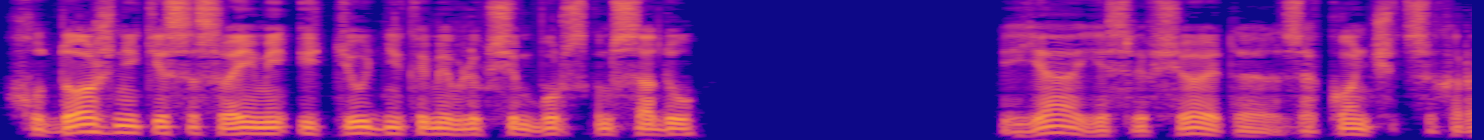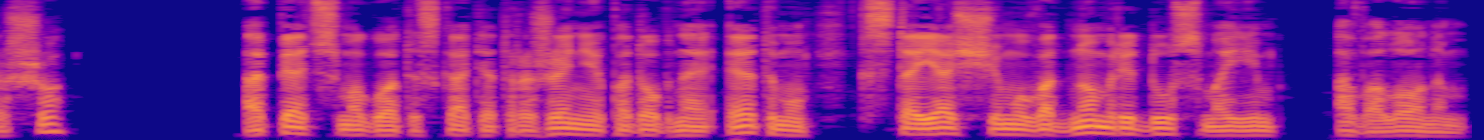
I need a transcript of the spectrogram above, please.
художники со своими этюдниками в Люксембургском саду. И я, если все это закончится хорошо, опять смогу отыскать отражение, подобное этому, стоящему в одном ряду с моим Авалоном.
